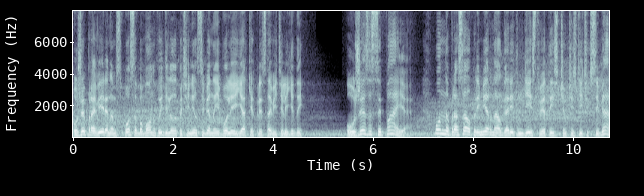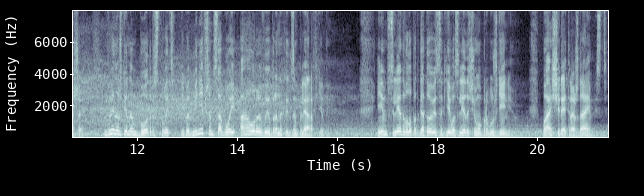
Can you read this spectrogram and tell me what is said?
уже проверенным способом он выделил и починил себе наиболее ярких представителей еды. Уже засыпая, он набросал примерный алгоритм действия тысячам частичек себя же, вынужденным бодрствовать и подменившим собой ауры выбранных экземпляров еды. Им следовало подготовиться к его следующему пробуждению, поощрять рождаемость,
